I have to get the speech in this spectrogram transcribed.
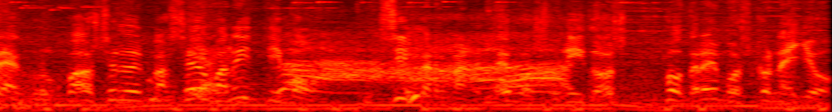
¡Reagrupaos en el paseo marítimo! Si permanecemos unidos, podremos con ello.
